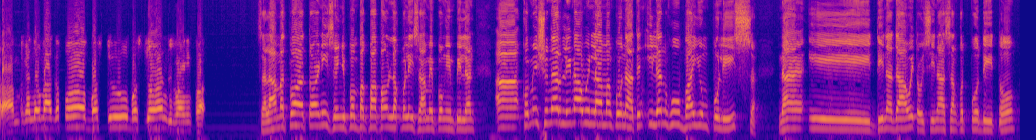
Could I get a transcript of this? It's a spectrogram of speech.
Ah, magandang umaga po, Boss Chu, Boss John. Good morning po. Salamat po, Attorney, sa inyo pong pagpapaunlak muli sa aming pong impilan. Ah, Commissioner, linawin lamang po natin, ilan ho ba yung pulis na idinadawit o sinasangkot po dito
